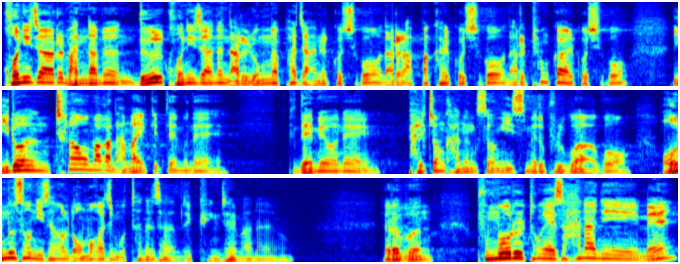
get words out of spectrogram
권위자를 만나면 늘 권위자는 나를 용납하지 않을 것이고 나를 압박할 것이고 나를 평가할 것이고 이런 트라우마가 남아있기 때문에 그 내면에 발전 가능성이 있음에도 불구하고 어느 선 이상을 넘어가지 못하는 사람들이 굉장히 많아요. 여러분, 부모를 통해서 하나님의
